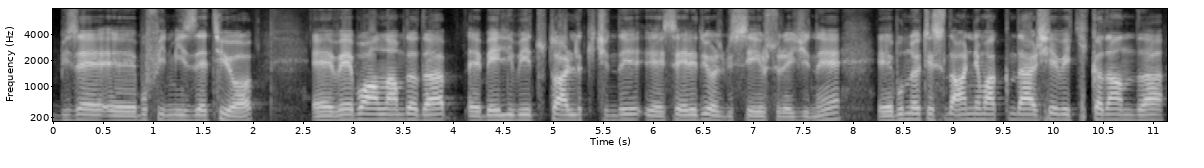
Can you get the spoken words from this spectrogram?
bize e, bu filmi izletiyor. E, ve bu anlamda da e, belli bir tutarlılık içinde e, seyrediyoruz biz seyir sürecini. E, bunun ötesinde annem hakkında her şey ve Kika'dan da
